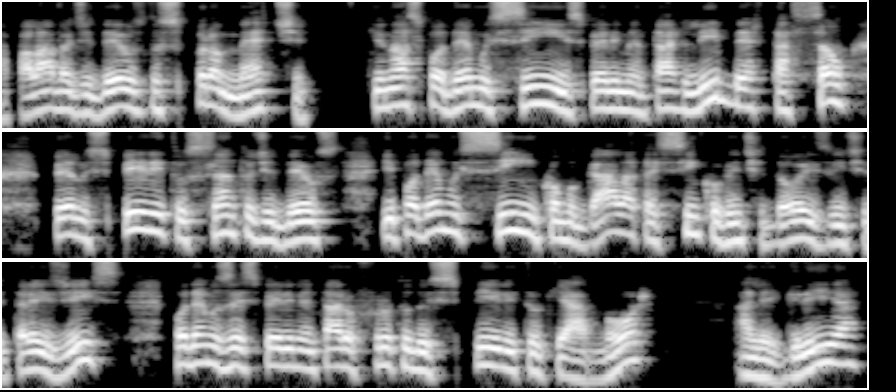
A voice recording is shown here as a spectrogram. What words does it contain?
A palavra de Deus nos promete que nós podemos sim experimentar libertação pelo Espírito Santo de Deus e podemos sim, como Gálatas 5, 22, 23 diz, podemos experimentar o fruto do Espírito que é amor, alegria,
